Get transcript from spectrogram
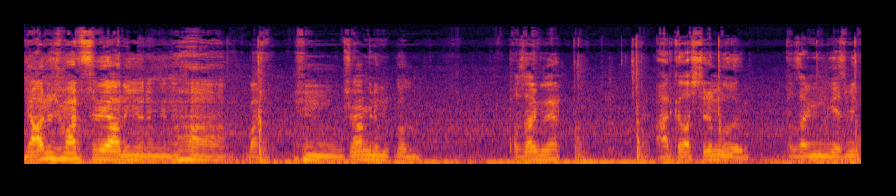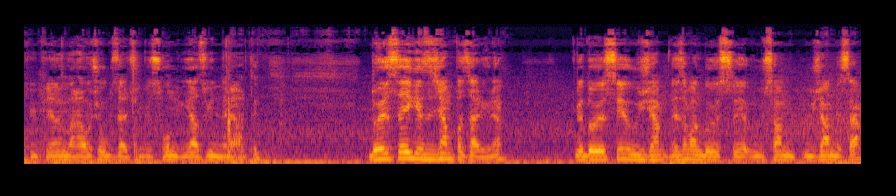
Yarın cumartesi ve yarın yarın gün. Ha, bak şu an bile mutlu oldum. Pazar günü arkadaşlarımla olurum. Pazar günü gezmek gibi planım var. Hava çok güzel çünkü son yaz günleri artık. Doyasıya gezeceğim pazar günü. Ve doyasıya uyuyacağım. Ne zaman doyasıya uyusam, uyuyacağım desem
